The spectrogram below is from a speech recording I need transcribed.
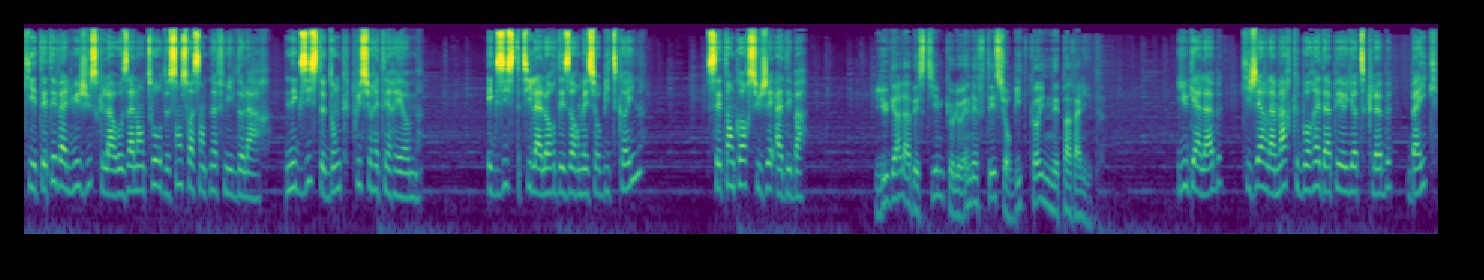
qui était évalué jusque-là aux alentours de 169 000 dollars, n'existe donc plus sur Ethereum. Existe-t-il alors désormais sur Bitcoin? C'est encore sujet à débat. Yuga Lab estime que le NFT sur Bitcoin n'est pas valide. Yuga Lab, qui gère la marque Bored APE Yacht Club, Bike,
